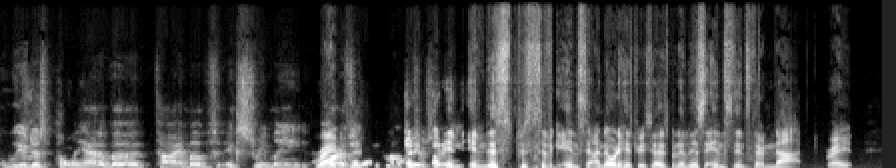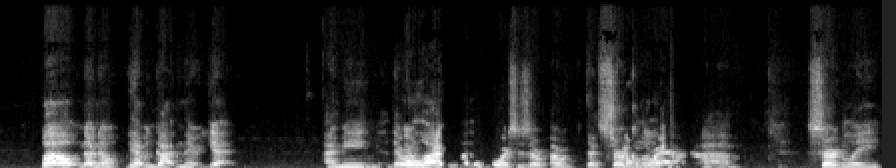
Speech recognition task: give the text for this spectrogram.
we are just pulling out of a time of extremely right. But, but, but in, in this specific instance, I know what history says, but in this instance, they're not, right? Well, no, no, we haven't gotten there yet. I mean, there are oh, a lot of other forces are, are, that circle around. Um, certainly,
